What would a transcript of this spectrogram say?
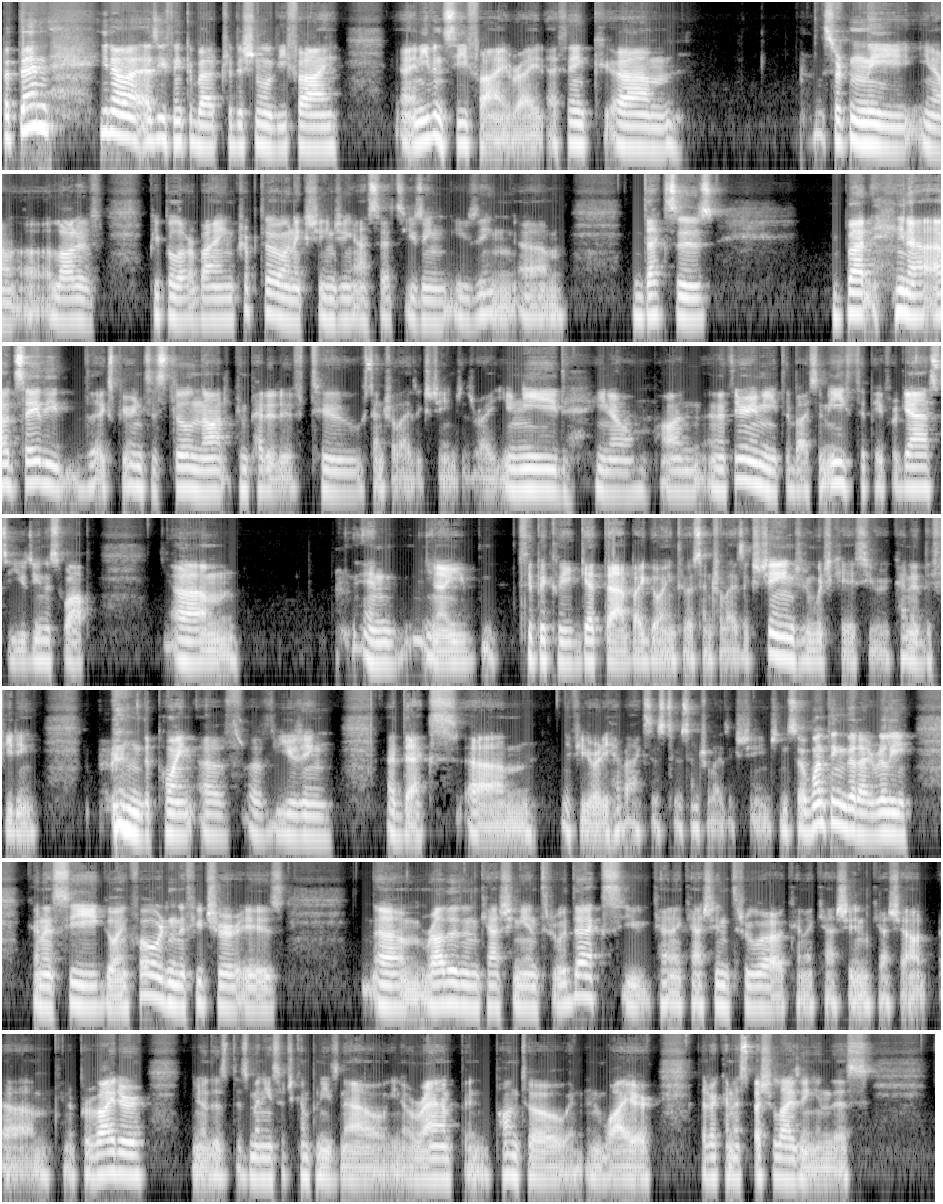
But then, you know, as you think about traditional DeFi and even CeFi, right? I think um, certainly, you know, a, a, lot of people are buying crypto and exchanging assets using using um, dexes. But you know, I would say the the experience is still not competitive to centralized exchanges, right? You need, you know, on an Ethereum, you need to buy some ETH to pay for gas to use Uniswap um, and you know you typically get that by going to a centralized exchange, in which case you're kind of defeating the point of of using a DEX um, if you already have access to a centralized exchange. And so one thing that I really kind of see going forward in the future is um, rather than cashing in through a DEX, you kind of cash in through a kind of cash in, cash out um, kind of provider. You know, there's there's many such companies now. You know, Ramp and Ponto and, and Wyre that are kind of specializing in this.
